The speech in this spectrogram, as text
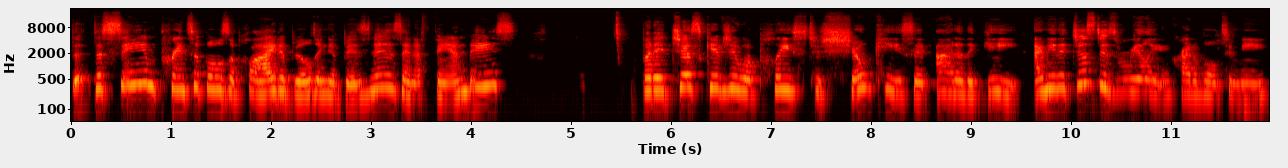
The, the same principles apply to building a business and a fan base but it just gives you a place to showcase it out of the gate. I mean, it just is really incredible to me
